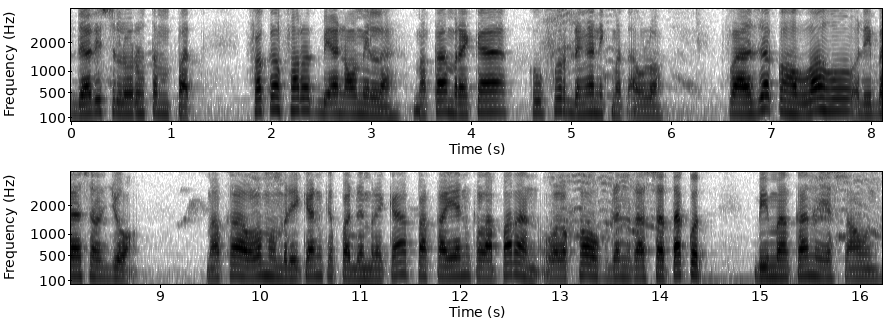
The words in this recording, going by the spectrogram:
dari seluruh tempat. Fakafarat bi an'amillah. Maka mereka kufur dengan nikmat Allah. Fazaqahallahu libasal ju' maka Allah memberikan kepada mereka pakaian kelaparan wal khauf dan rasa takut. Bimakan yasnaun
